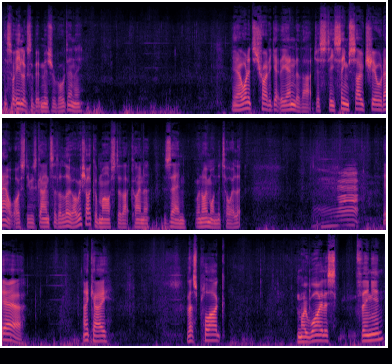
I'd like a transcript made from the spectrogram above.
This way he looks a bit miserable, doesn't he? Yeah, I wanted to try to get the end of that. Just he seemed so chilled out whilst he was going to the loo. I wish I could master that kind of zen when I'm on the toilet. Yeah. Okay. Let's plug my wireless thing in,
